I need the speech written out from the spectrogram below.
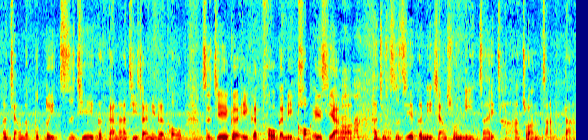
那讲的不对，直接一个橄榄击在你的头，直接一个一个头跟你敲一下哦，他就直接跟你讲说你在茶庄长大，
